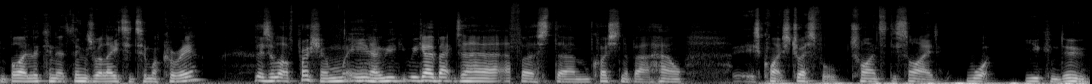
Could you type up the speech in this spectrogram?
by looking at things related to my career. There's a lot of pressure, and you know, we, we go back to our our first um, question about how it's quite stressful trying to decide what you can do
